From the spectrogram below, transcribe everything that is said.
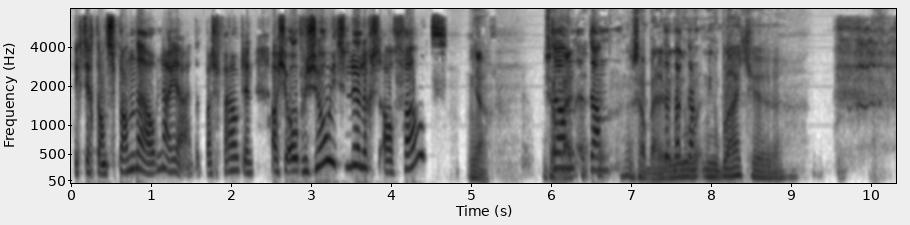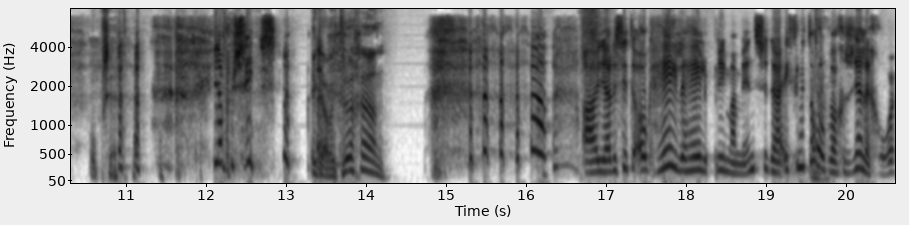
Ik zeg dan Spandau. Nou ja, dat was fout. En als je over zoiets lulligs al valt... Ja. Je zou Dan- dan- dan zou bijna dan- een nieuw, dan- nieuw blaadje. opzetten. Ja, precies. Ik zou weer teruggaan. Ah ja, er zitten ook hele, hele prima mensen daar. Ik vind het toch ook wel gezellig hoor.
